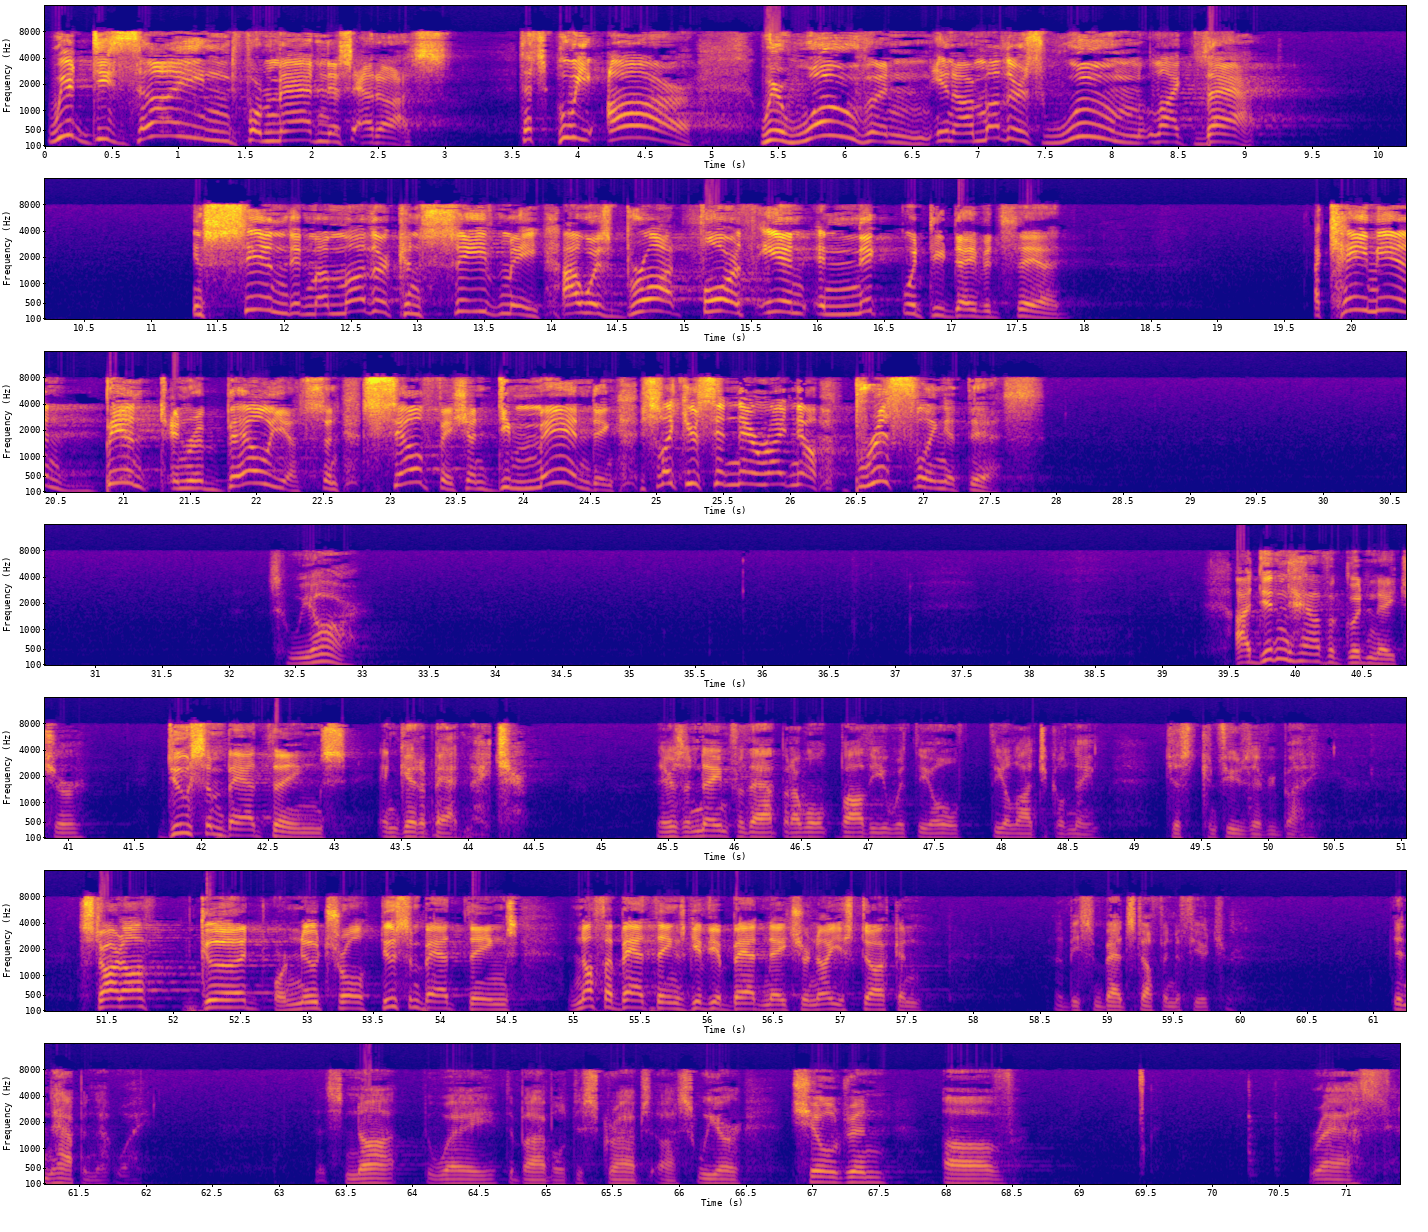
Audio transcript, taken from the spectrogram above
We're designed for madness at us. That's who we are. We're woven in our mother's womb like that. In sin did my mother conceive me. I was brought forth in iniquity, David said. I came in bent and rebellious and selfish and demanding. It's like you're sitting there right now, bristling at this. It's who we are. I didn't have a good nature do some bad things, and get a bad nature. There's a name for that, but I won't bother you with the old theological name. Just confuse everybody. Start off good or neutral, do some bad things. Enough of bad things give you a bad nature. Now you're stuck, and there'll be some bad stuff in the future. Didn't happen that way. That's not the way the Bible describes us. We are children of wrath.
